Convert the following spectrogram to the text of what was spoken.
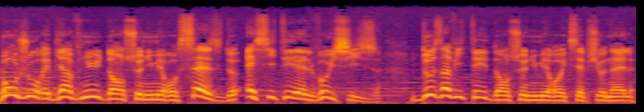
Bonjour et bienvenue dans ce numéro 16 de SITL Voices. Deux invités dans ce numéro exceptionnel.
